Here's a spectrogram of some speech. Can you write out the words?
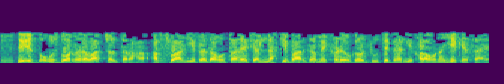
اس دور میں رواج چلتا رہا۔ اب سوال یہ پیدا ہوتا ہے کہ اللہ کی بارگاہ میں کھڑے ہو کر اور جوتے پہن کے کھڑا ہونا یہ کیسا ہے؟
